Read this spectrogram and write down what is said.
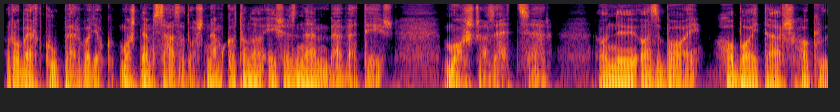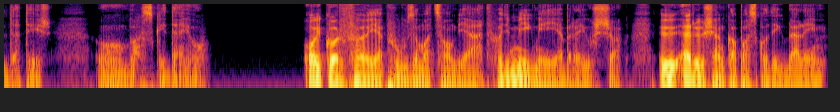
Robert Cooper vagyok. Most nem százados, nem katona, és ez nem bevetés. Most az egyszer. A nő az baj. Ha bajtárs, ha küldetés. Ó, baszki, de jó. Olykor följebb húzom a combját, hogy még mélyebbre jussak. Ő erősen kapaszkodik belém.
